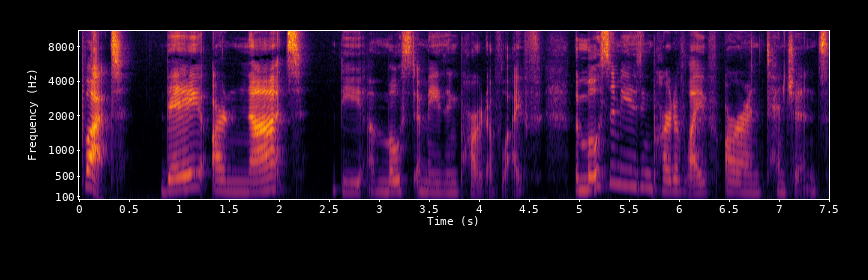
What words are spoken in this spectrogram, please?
But they are not the uh, most amazing part of life. The most amazing part of life are our intentions.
